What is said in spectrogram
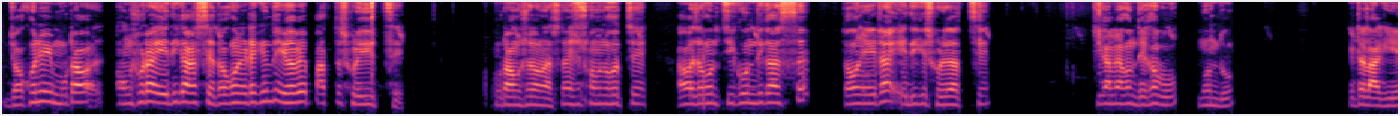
যখনই এই মোটা অংশটা এদিকে আসছে, তখন এটা কিন্তু এভাবে পাতটা সরিয়ে দিচ্ছে। মোটা অংশ যখন আসছে এসে সংযোগ হচ্ছে, আবার যখন চিকন দিকে আসছে, তখন এটা এদিকে সরে যাচ্ছে। ঠিক আমি এখন দেখাবো, বন্ধু। এটা লাগিয়ে।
